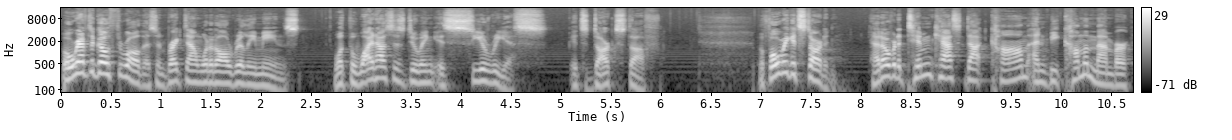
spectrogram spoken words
But we're going to have to go through all this and break down what it all really means. What the White House is doing is serious, it's dark stuff. Before we get started, Head over to timcast.com and become a member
